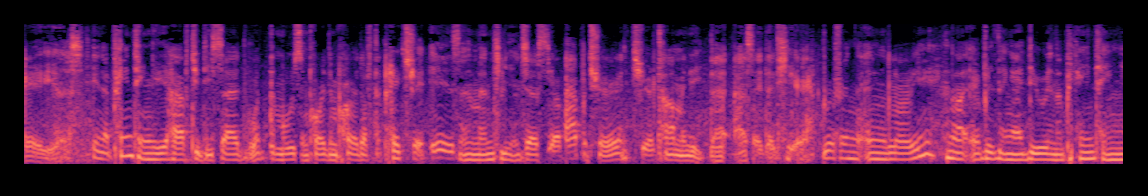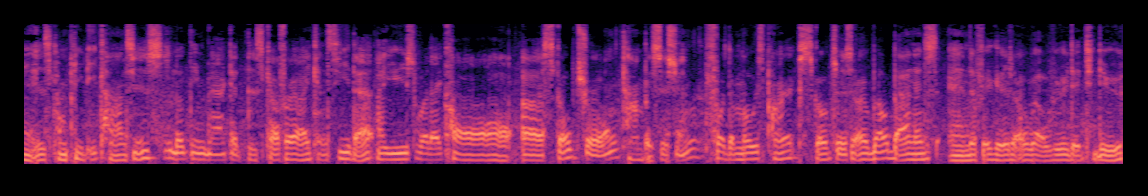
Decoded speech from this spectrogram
areas. In a painting, you have to decide what the most important part of the picture is and mentally adjust your aperture to accommodate that as I did here. Griffin and Glory, not everything I do in a painting is completely conscious. Looking back at this cover, I can see that. I use what I call a sculptural composition. For the most part, sculptures are well balanced and the figures are well rooted to do.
